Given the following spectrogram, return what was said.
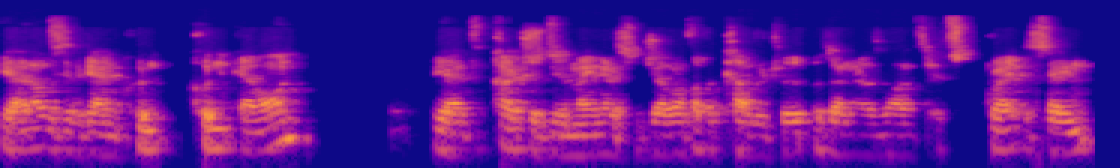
Yeah, obviously the game couldn't couldn't go on. Yeah, the coaches did a magnificent job. I thought the coverage was, was on those lines. It's great to see him,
